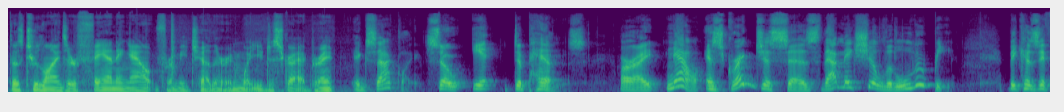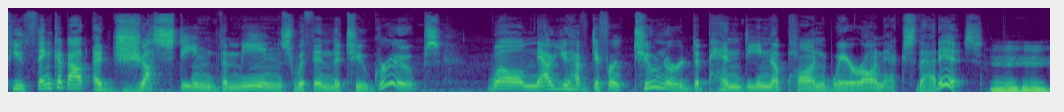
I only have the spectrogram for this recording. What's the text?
Those two lines are fanning out from each other in what you described, right? Exactly. So it depends. All right. Now, as Greg just says, that makes you a little loopy. Because if you think about adjusting the means within the two groups, well, now you have different tuner depending upon where on X that is. Mm-hmm.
